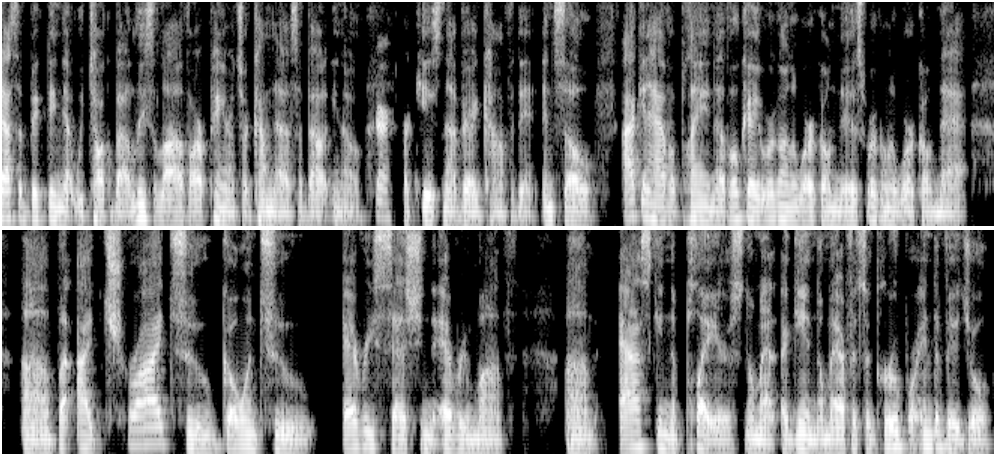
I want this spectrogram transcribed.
that's a big thing that we talk about. At least a lot of our parents are coming to us about, you know, sure. our kids not very confident. And so I can have a plan of, okay, we're going to work on this, we're going to work on that. Uh, but I try to go into every session every month, um, asking the players, no matter again, no matter if it's a group or individual,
